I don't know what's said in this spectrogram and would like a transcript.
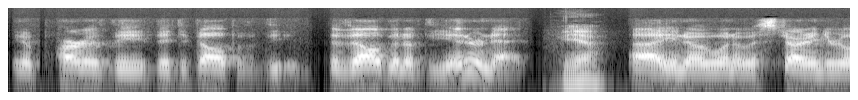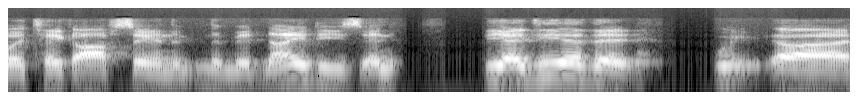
you know part of the the development of the development of the internet. Yeah. Uh, you know when it was starting to really take off, say in the, the mid '90s, and the idea that we uh,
